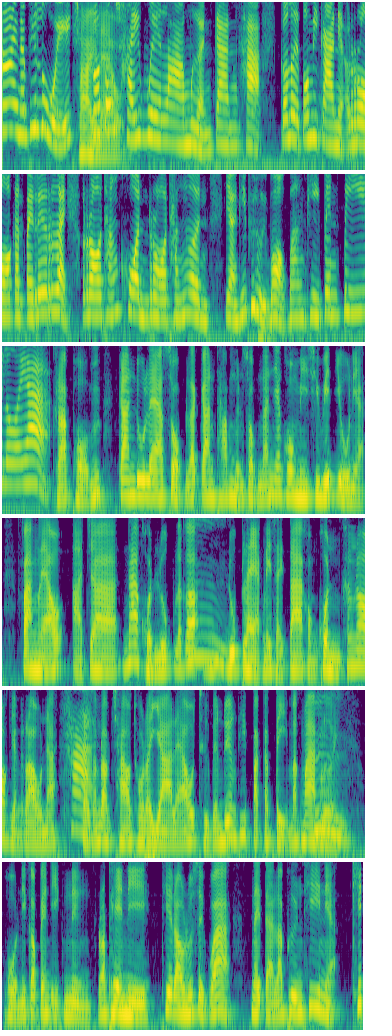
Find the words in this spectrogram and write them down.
ง่ายนะพี่หลุยใช่ก็ต้องแล้วใช้เวลาเหมือนกันค่ะ ก็เลยต้องมีการเนี่ยรอกันไปเรื่อยๆ รอทั้งคนรอทั้งเงิน อย่างที่พี่หลุยบอกบางทีเป็นปีเลยอะครับผมการดูแลศพและการทำเหมือนศพนั้นยังคงมีชีวิตอยู่เนี่ยฟังแล้วอาจจะน่าขนลุก แล้วก็อืมดูแปลกในสายตาของคนข้างนอกอย่างเรานะค่ะแต่สำหรับชาวโทรยาแล้วถือเป็นเรื่องที่ปกติมากๆเลยอืมโอ้โหนี่ก็เป็นอีกหนึ่งประเพณีที่เรารู้สึกว่าในแต่ละพื้นที่เนี่ยคิด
